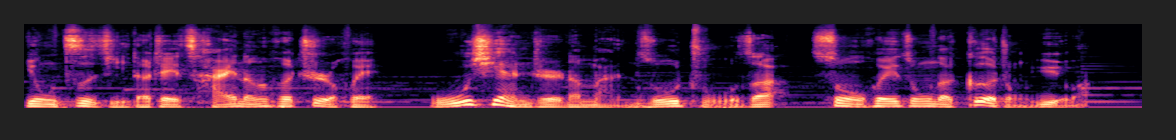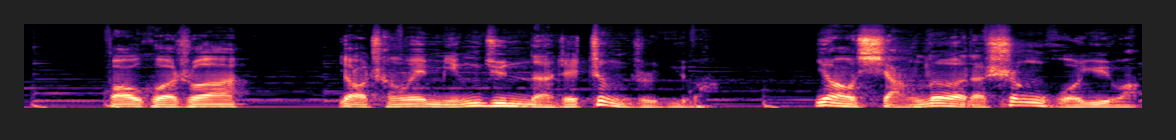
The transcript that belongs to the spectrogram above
用自己的这才能和智慧，无限制的满足主子宋徽宗的各种欲望，包括说要成为明君的这政治欲望，要享乐的生活欲望。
